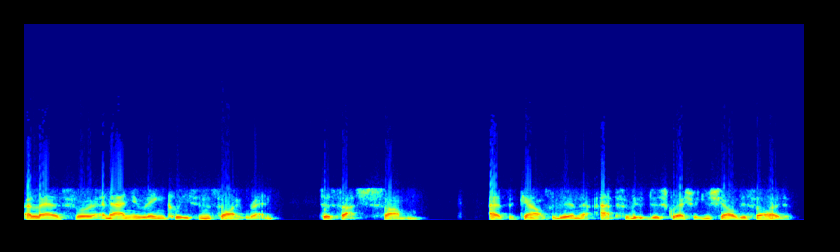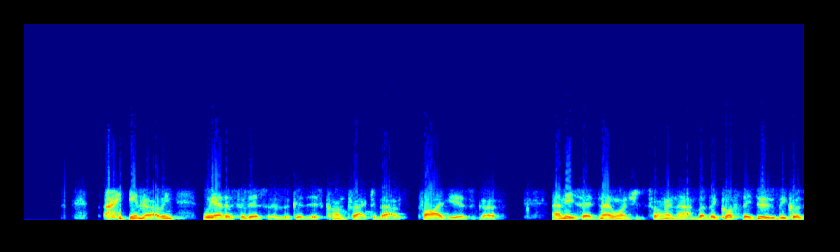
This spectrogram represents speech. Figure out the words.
allows for an annual increase in site rent to such sum as the council in their absolute discretion shall decide. you know, I mean, we had a solicitor look at this contract about five years ago, and he said no one should sign that. But of course they do, because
